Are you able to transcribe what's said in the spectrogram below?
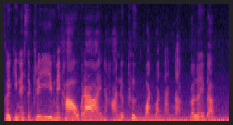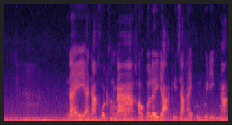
เคยกินไอศครีมให้เขาก็ได้นะคะ นึกถึงวันวันนั้นอะ ก็เลยแบบ ในอนาคตข้างหน้าเขาก็เลยอยากที่จะให้คุณผู้หญิงอะ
